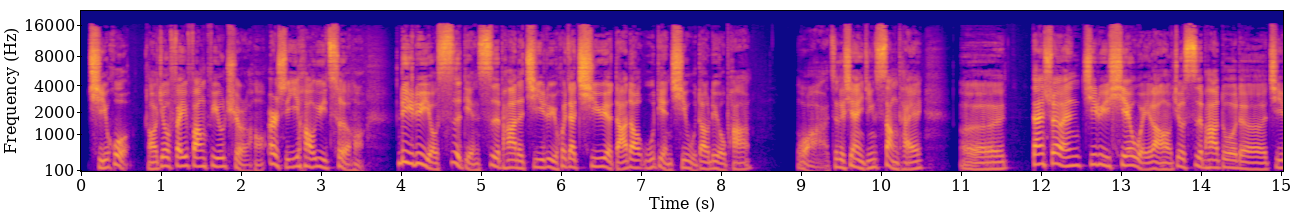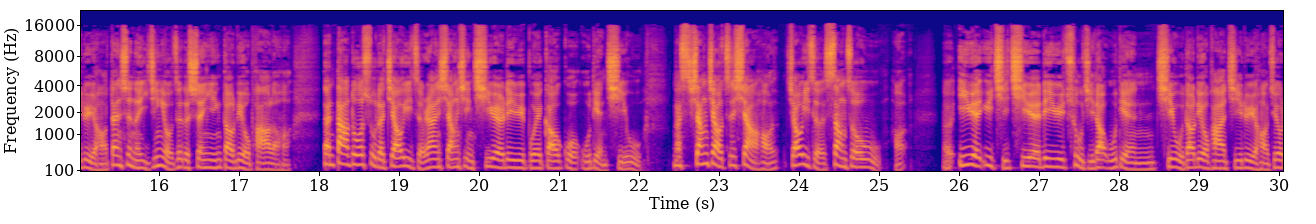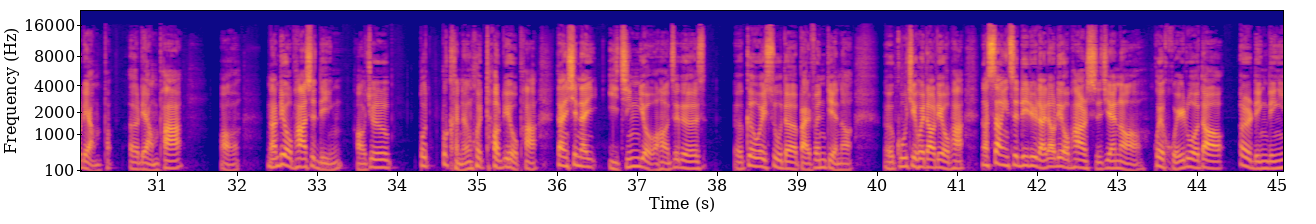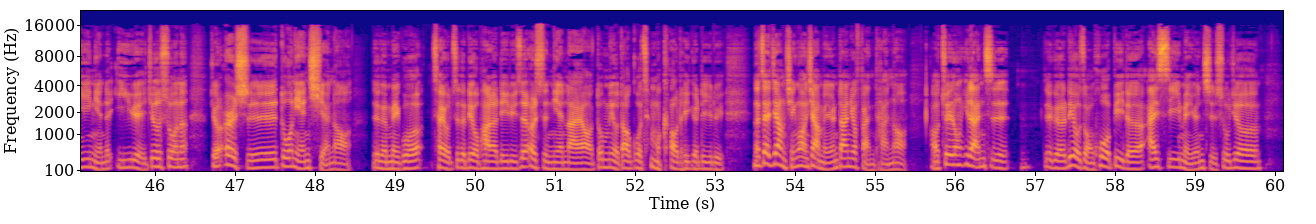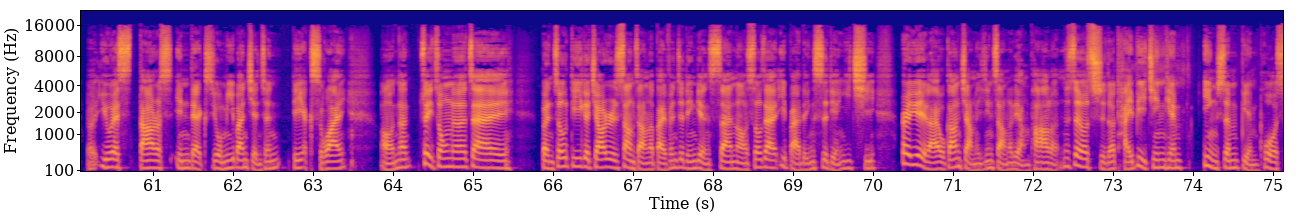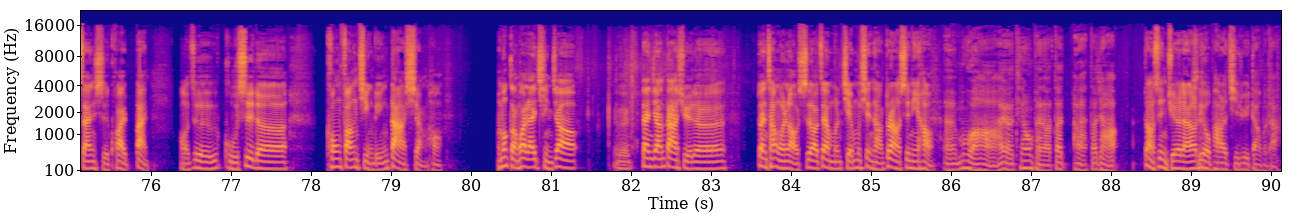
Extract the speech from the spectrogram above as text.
期货哦就非方 Fund Future 哈，二十一号预测哈，利率有四点四趴的几率会在七月达到五点七五到六趴。哇，这个现在已经上台呃。但虽然几率些微了哈，就四趴多的几率哈，但是呢，已经有这个声音到六趴了哈。但大多数的交易者仍然相信七月利率不会高过五点七五。那相较之下哈，交易者上周五好，呃，一月预期七月利率触及到五点七五到六趴的几率哈，只有两趴呃两趴哦。那六趴是零好，就是不不可能会到六趴。但现在已经有哈这个呃个位数的百分点了。呃，估计会到六趴。那上一次利率来到六趴的时间呢、哦，会回落到二零零一年的一月，也就是说呢，就二十多年前哦，这个美国才有这个六趴的利率。这二十年来哦，都没有到过这么高的一个利率。那在这样情况下，美元当然就反弹哦。哦，最终一篮子这个六种货币的 ICE 美元指数就呃 US Dollars Index，我们一般简称 DXY。哦，那最终呢，在本周第一个交易日上涨了百分之零点三哦，收在一百零四点一七。二月以来，我刚刚讲的已经涨了两趴了。那这就使得台币今天应声贬破三十块半哦，这个股市的空方警铃大响哈。我们赶快来请教呃淡江大学的段昌文老师啊，在我们节目现场，段老师你好，呃木华好，还有听众朋友大啊大家好，段老师你觉得来到六趴的几率大不大？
